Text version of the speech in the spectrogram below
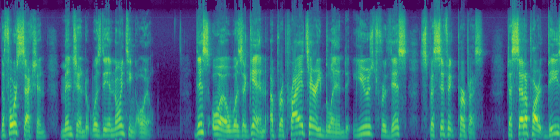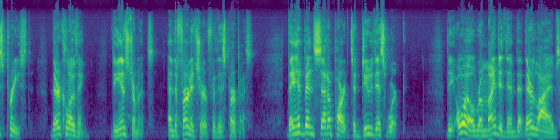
The fourth section mentioned was the anointing oil. This oil was again a proprietary blend used for this specific purpose to set apart these priests, their clothing, the instruments, and the furniture for this purpose. They had been set apart to do this work. The oil reminded them that their lives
